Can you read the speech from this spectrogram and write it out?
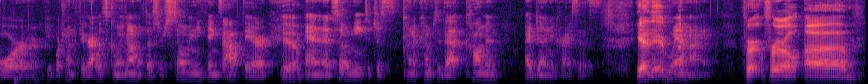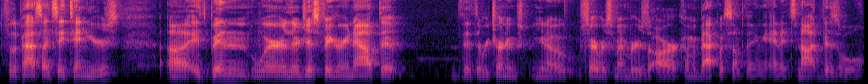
or people are trying to figure out what's going on with us. There's so many things out there. Yeah. And it's so neat to just kind of come to that common identity crisis. Yeah, Who am I? for for um, for the past I'd say ten years, uh, it's been where they're just figuring out that that the returning you know service members are coming back with something and it's not visible.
